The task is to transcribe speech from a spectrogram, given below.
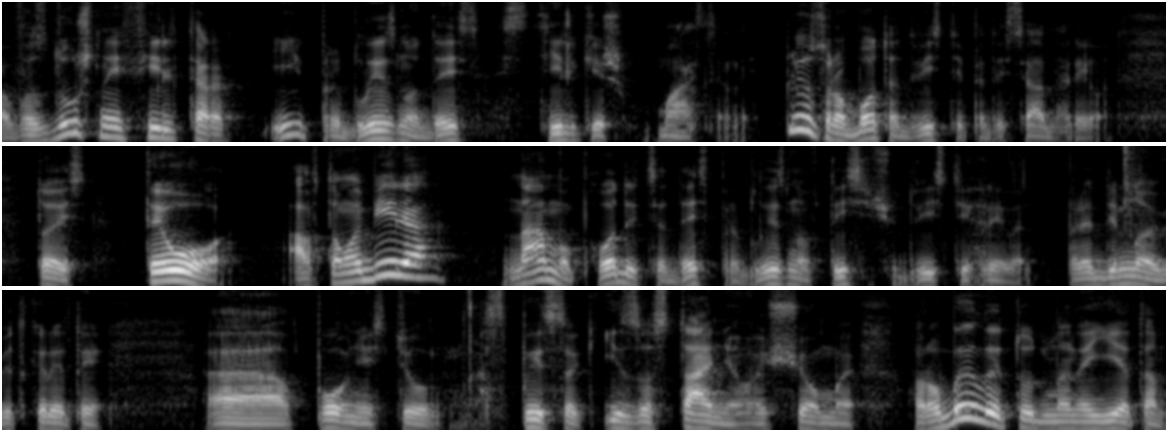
воздушний фільтр і приблизно десь стільки ж масляний. Плюс робота 250 гривень. Тобто ТО автомобіля нам обходиться десь приблизно в 1200 гривень. Переді мною відкрити е, повністю список із останнього, що ми робили. Тут в мене є там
